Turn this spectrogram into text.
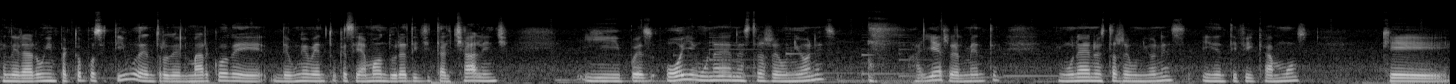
generar un impacto positivo dentro del marco de, de un evento que se llama Honduras Digital Challenge. Y pues hoy en una de nuestras reuniones, ayer realmente, en una de nuestras reuniones identificamos que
